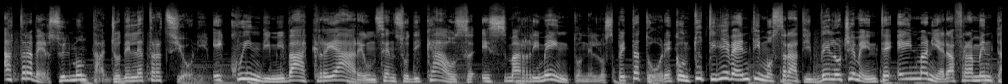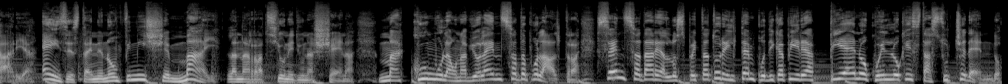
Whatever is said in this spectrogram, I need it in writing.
attraverso il montaggio delle attrazioni e quindi mi va a creare un senso di caos e smarrimento nello spettatore con tutti gli eventi mostrati velocemente e in maniera frammentaria. Einstein non non finisce mai la narrazione di una scena, ma accumula una violenza dopo l'altra, senza dare allo spettatore il tempo di capire appieno quello che sta succedendo,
